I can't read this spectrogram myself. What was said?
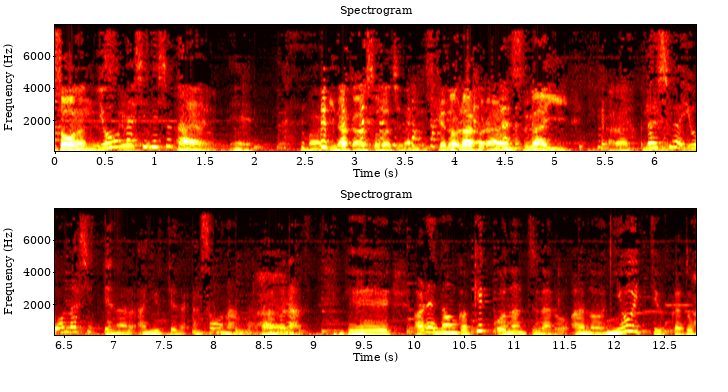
そうなんですよ洋梨でしょ、多分。はいえまあ、田舎育ちなんですけど、ラフランスがいいから。私は洋梨ってなる、あ、言ってた。あ、そうなんだ。はいラフランス。へえ、あれなんか結構なんて言うんだろう、あの、匂いっていうか独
